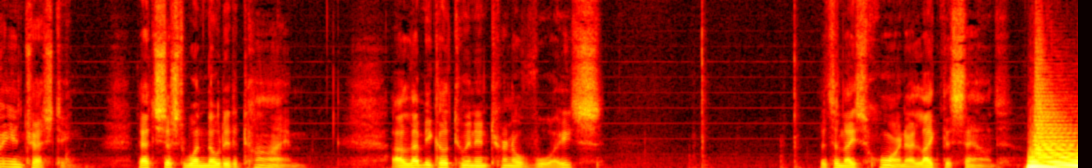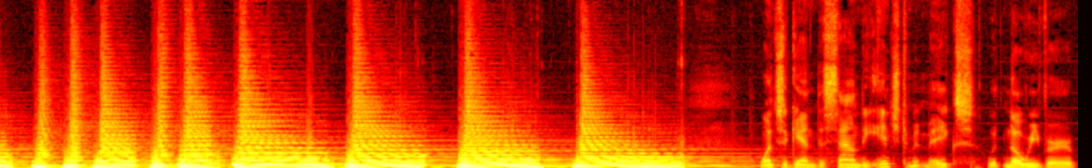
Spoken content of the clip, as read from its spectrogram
Very interesting. That's just one note at a time. Uh, let me go to an internal voice. That's a nice horn. I like the sound. Once again, the sound the instrument makes with no reverb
